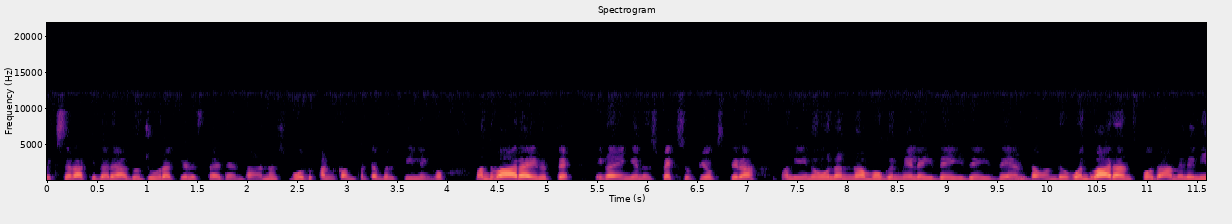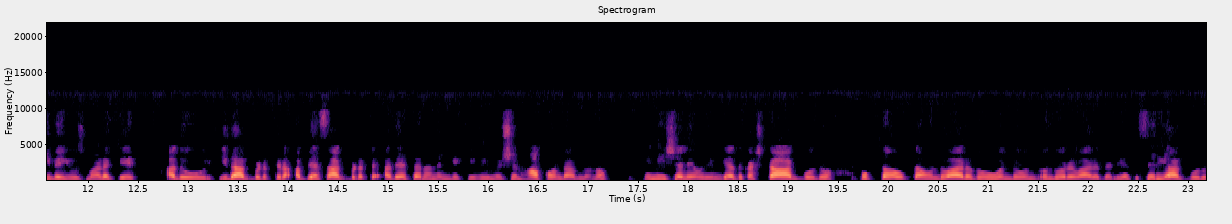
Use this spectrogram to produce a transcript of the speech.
ಮಿಕ್ಸರ್ ಹಾಕಿದ್ದಾರೆ ಅದು ಜೋರಾಗಿ ಕೇಳಿಸ್ತಾ ಇದೆ ಅಂತ ಅನ್ನಿಸ್ಬೋದು. ಅನ್ಕಂಫರ್ಟಬಲ್ ಫೀಲಿಂಗು ಒಂದು ವಾರ ಇರುತ್ತೆ. ಈಗ ಹೆಂಗೆ ನೀವು ಸ್ಪೆಕ್ಸ್ ಉಪಯೋಗಿಸ್ತೀರಾ? ಒಂದು ಏನೋ ನನ್ನ ಮೂಗಿನ ಮೇಲೆ ಇದೆ ಇದೆ ಇದೆ ಅಂತ ಒಂದು ಒಂದು ವಾರ ಅನ್ಸ್ಬೋದು. ಆಮೇಲೆ ನೀವೇ ಯೂಸ್ ಮಾಡಕ್ಕೆ ಅದು ಇದಾಗ್ಬಿಡುತ್ತೀರ ಅಭ್ಯಾಸ ಆಗ್ಬಿಡುತ್ತೆ. ಅದೇ ತರ ನಿಮ್ಗೆ ಕಿವಿ ಮಿಷನ್ ಹಾಕೊಂಡಾಗ್ಲೂ ಇನಿಷಿಯಲಿ ನಿಮ್ಗೆ ಅದು ಕಷ್ಟ ಆಗ್ಬೋದು. ಹೋಗ್ತಾ ಹೋಗ್ತಾ ಒಂದು ವಾರದ ಒಂದು ಒಂದ್- ಒಂದೂವರೆ ವಾರದಲ್ಲಿ ಅದು ಸರಿ ಆಗ್ಬೋದು.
